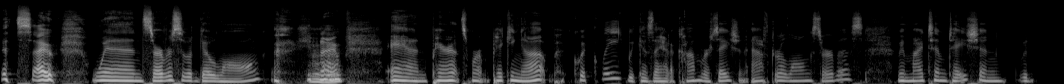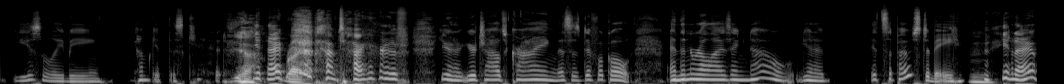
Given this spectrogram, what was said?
so when service would go long, you know, and parents weren't picking up quickly because they had a conversation after a long service, I mean, my temptation would easily be, come get this kid. Yeah, you know, right. I'm tired of, you know, your child's crying. This is difficult. And then realizing, no, you know, it's supposed to be, Mm. you know,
